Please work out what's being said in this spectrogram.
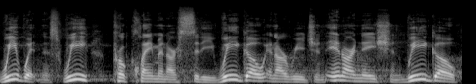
We witness, we proclaim in our city, we go in our region, in our nation, we go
